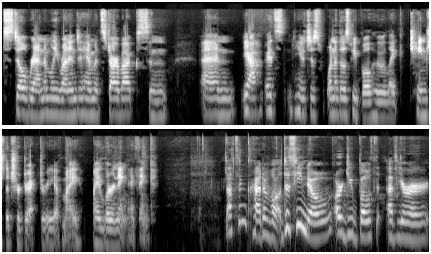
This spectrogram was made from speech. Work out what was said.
still randomly run into him at starbucks and and yeah it's he was just one of those people who like changed the trajectory of my my learning i think that's incredible. Does he know, or do both of your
